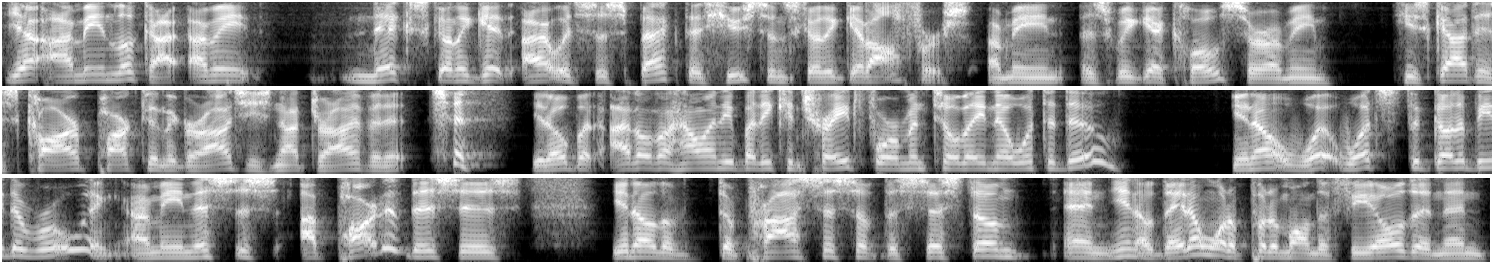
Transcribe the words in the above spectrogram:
Yeah, I mean, look, I, I mean, Nick's going to get, I would suspect that Houston's going to get offers. I mean, as we get closer, I mean, He's got his car parked in the garage. He's not driving it, you know, but I don't know how anybody can trade for him until they know what to do. You know what? What's going to be the ruling? I mean, this is a part of this is, you know, the the process of the system, and you know they don't want to put him on the field, and then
